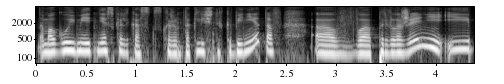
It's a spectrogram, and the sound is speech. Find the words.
могу иметь несколько, скажем так, личных кабинетов в приложении и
